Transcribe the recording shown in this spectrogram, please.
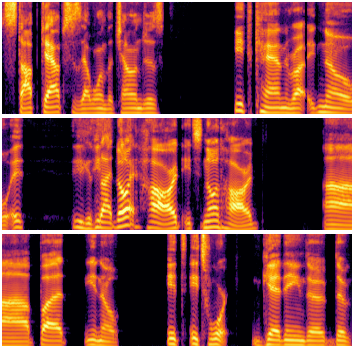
stop gaps? Is that one of the challenges? It can, right? No, it, it it's not, not hard. It's not hard, uh, but you know, it it's work getting the, the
